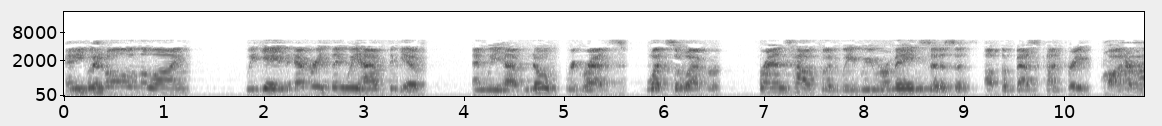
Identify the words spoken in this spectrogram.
anything. put it all on the line. We gave everything we have to give, and we have no regrets whatsoever. Friends, how could we? We remain citizens of the best country on earth.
